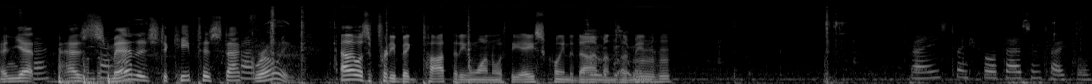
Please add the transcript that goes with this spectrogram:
and yet okay. has managed to keep his stack growing. Now that was a pretty big pot that he won with the ace queen of diamonds. I mean. Mm -hmm. 24,000 total.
